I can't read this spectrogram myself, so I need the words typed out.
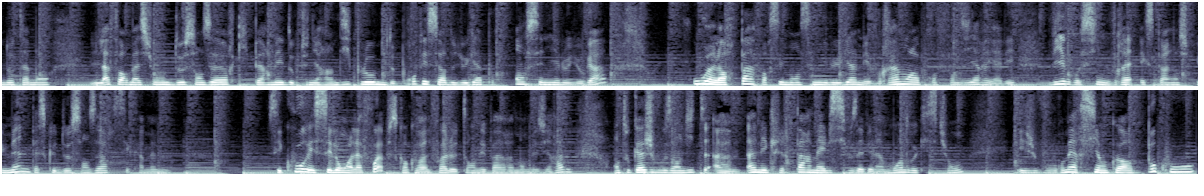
notamment la formation 200 heures qui permet d'obtenir un diplôme de professeur de yoga pour enseigner le yoga ou alors pas forcément enseigner le yoga, mais vraiment approfondir et aller vivre aussi une vraie expérience humaine, parce que 200 heures, c'est quand même... C'est court et c'est long à la fois, parce qu'encore une fois, le temps n'est pas vraiment mesurable. En tout cas, je vous invite à, m'écrire par mail si vous avez la moindre question. Et je vous remercie encore beaucoup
